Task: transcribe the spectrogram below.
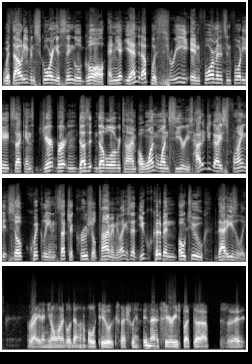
without even scoring a single goal. And yet you ended up with three in four minutes and 48 seconds. Jarrett Burton does it in double overtime, a 1 1 series. How did you guys find it so quickly in such a crucial time? I mean, like I said, you could have been 0 2 that easily. Right, and you don't want to go down 0-2, especially in that series. But uh, uh, it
